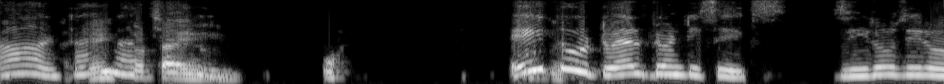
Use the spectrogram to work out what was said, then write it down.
হ্যাঁ, এই টাইম তো আছে। time. এই তো twelve twenty-six, zero zero.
